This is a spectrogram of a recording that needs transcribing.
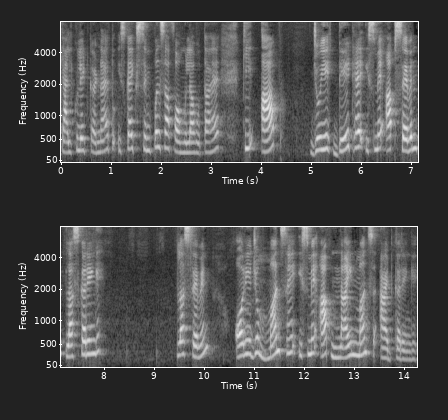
calculate करना है तो इसका एक सिंपल सा फॉर्मूला होता है कि आप, जो ये डेट है, इसमें आप सेवन प्लस करेंगे। प्लस सेवन और ये जो मंथ्स हैं, इसमें आप नाइन मंथ्स ऐड करेंगे।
